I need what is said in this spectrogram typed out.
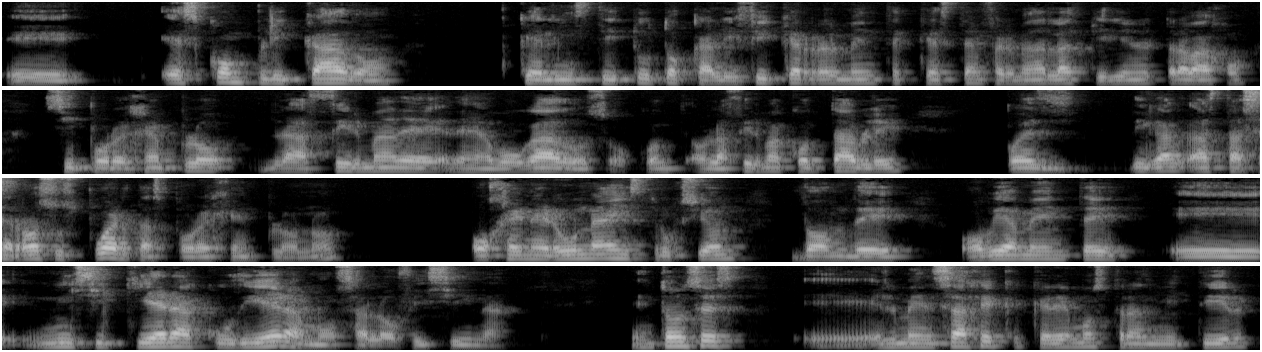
eh, es complicado que el instituto califique realmente que esta enfermedad la adquirió en el trabajo si, por ejemplo, la firma de, abogados o, la firma contable, pues diga, hasta cerró sus puertas, por ejemplo, ¿no? O generó una instrucción donde obviamente eh, ni siquiera acudiéramos a la oficina. Entonces, eh, el mensaje que queremos transmitir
